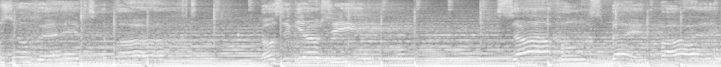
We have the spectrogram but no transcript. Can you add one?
jou je heeft gebracht. Als ik jou zie, s'avonds bij het paard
